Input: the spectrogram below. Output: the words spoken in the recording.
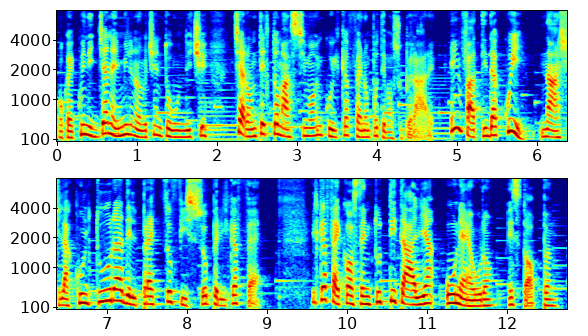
Ok, quindi già nel 1911 c'era un tetto massimo in cui il caffè non poteva superare. E infatti da qui nasce la cultura del prezzo fisso per il caffè. Il caffè costa in tutta Italia un euro e stop.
